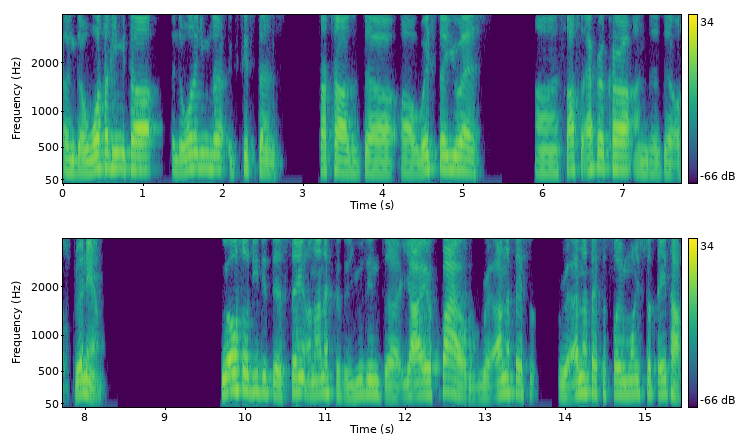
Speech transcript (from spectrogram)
in the water limiter in the water limiter ecosystems, such as the uh, West US, uh, South Africa, and the Australia. We also did the same analysis using the ERA5 reanalysis, reanalysis soil moisture data.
